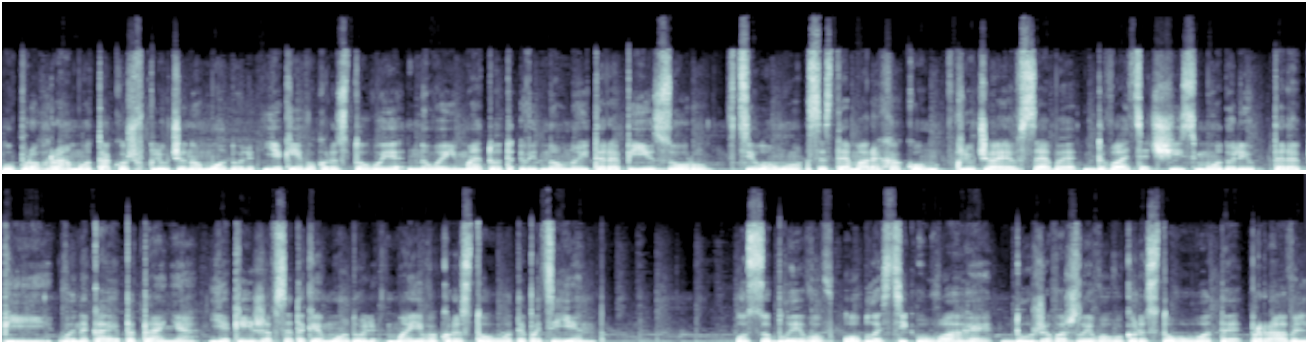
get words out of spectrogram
У програму також включено модуль, який використовує новий метод відновної терапії зору. В цілому система Рехаком включає в себе 26 модулів терапії. Виникає питання, який же все-таки модуль має використовувати пацієнт? Особливо в області уваги дуже важливо використовувати правильний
